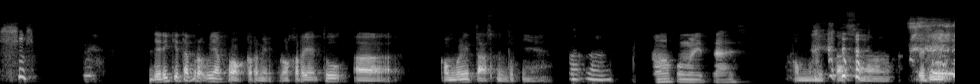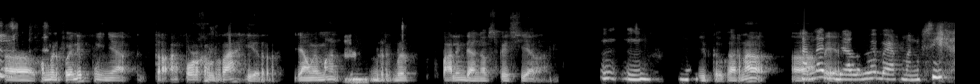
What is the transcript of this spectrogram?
Jadi kita punya proker nih. Prokernya itu eh, komunitas bentuknya. Heeh. Oh komunitas. Komunitas. eh, jadi eh, Kominfo ini punya ter- proker terakhir yang memang Hmm. benar-benar paling dianggap spesial Mm-mm. gitu. Karena eh, Karena di ya? dalamnya banyak manusia.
